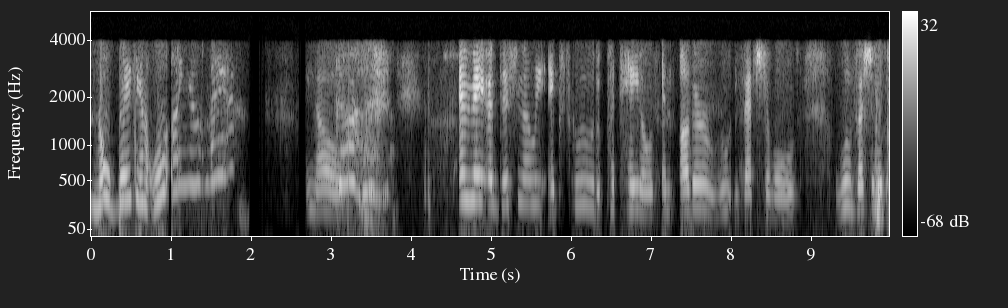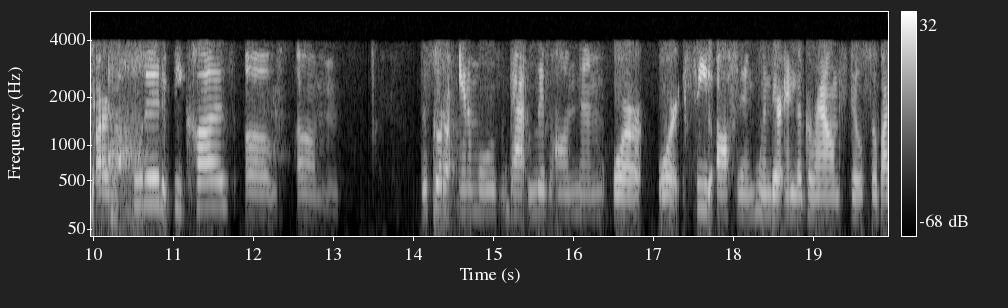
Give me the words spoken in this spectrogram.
no bacon or onions, man. No. and may additionally exclude potatoes and other root vegetables. Root vegetables are excluded because of um the sort of animals that live on them or or feed off them when they're in the ground still. So by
